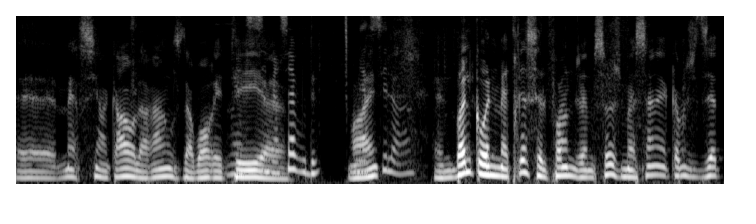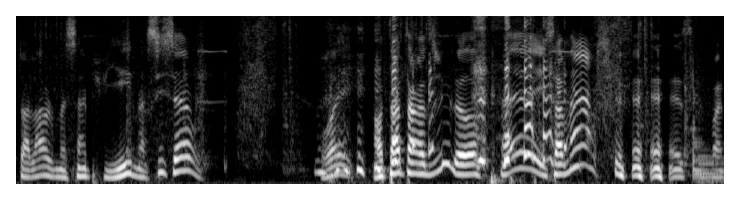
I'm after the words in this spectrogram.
euh, merci encore, Laurence, d'avoir été. Merci, euh, merci à vous deux. Ouais. Merci, Laurent. Une bonne co-animatrice, c'est le fun, j'aime ça. Je me sens, comme je disais tout à l'heure, je me sens appuyé. Merci, Serge. Oui, on t'a entendu, là. Hey, ça marche! c'est le fun.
